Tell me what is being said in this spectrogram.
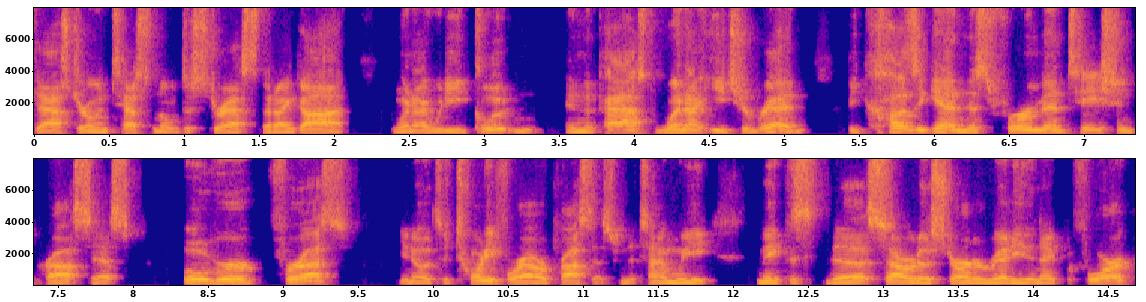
gastrointestinal distress that I got when I would eat gluten in the past when I eat your bread. Because again, this fermentation process over for us, you know, it's a 24 hour process from the time we make this, the sourdough starter ready the night before,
